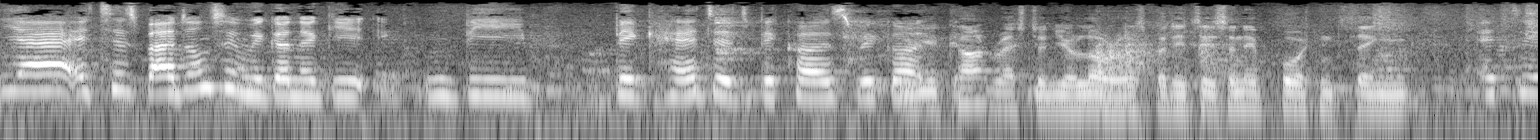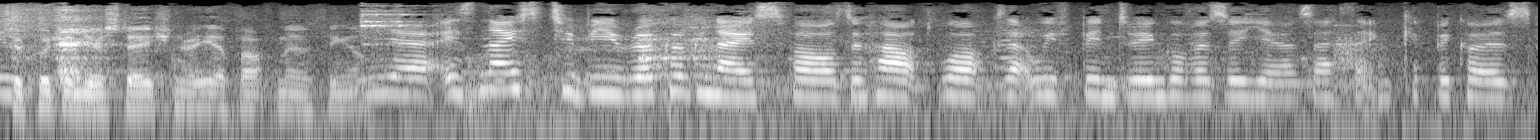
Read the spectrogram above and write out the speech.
Yeah, it is, but I don't think we're going to be big-headed because we got. You can't rest on your laurels, but it is an important thing It to put in your stationery apart from anything else. Yeah, it's nice to be recognized for the hard work that we've been doing over the years, I think, because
